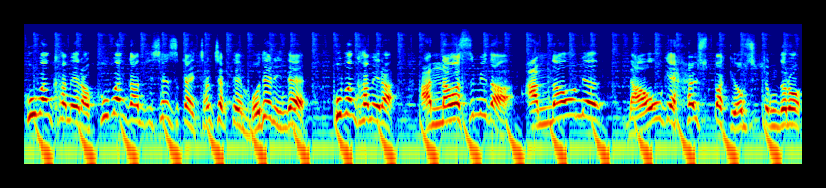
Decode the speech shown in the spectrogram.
후방 카메라, 후방 감지 센서까지 장착된 모델인데 후방 카메라 안 나왔습니다. 안 나오면 나오게 할 수밖에 없을 정도로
